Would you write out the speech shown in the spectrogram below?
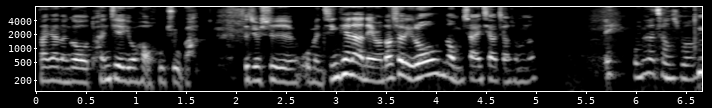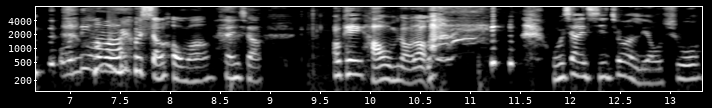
大家能够团结、友好、互助吧。这就是我们今天的内容到这里喽。那我们下一期要讲什么呢？哎，我们要讲什么？我们定了吗？我没有想好吗？看一下。OK，好，我们找到了。我们下一期就要聊说，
